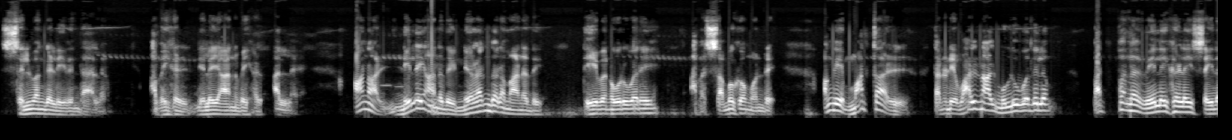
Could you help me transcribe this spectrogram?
செல்வங்கள் இருந்தாலும் அவைகள் நிலையானவைகள் அல்ல. ஆனால் நிலையானது நிரந்தரமானது. தேவன் ஒருவரே அவர் சமூகம் ஒன்றே. அங்கே மாத்தாள் தன்னுடைய வாழ்நாள் முழுவதிலும் பற்பல வேலைகளை செய்த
